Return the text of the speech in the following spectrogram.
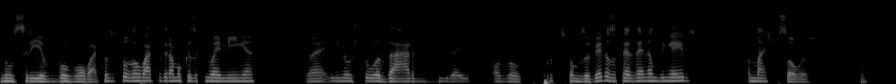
Não seria vou roubar. Então se eu estou a roubar, estou a tirar uma coisa que não é minha, não é? E não estou a dar direito aos outros. Porque se formos a ver, eles até deram dinheiro a mais pessoas. não é?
